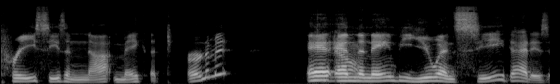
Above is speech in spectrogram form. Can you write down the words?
preseason not make the tournament, and and the name be UNC. That is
